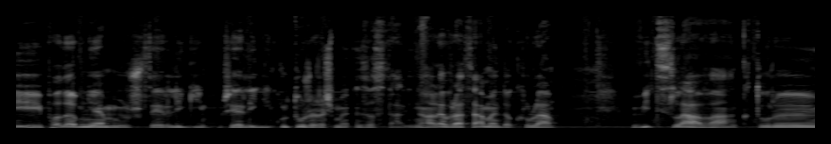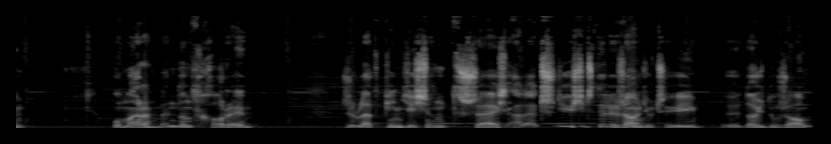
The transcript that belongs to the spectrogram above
i podobnie już w tej religii, czy religii, kulturze żeśmy zostali. No ale wracamy do króla Wicława, który umarł będąc chory, żył lat 56, ale 34 rządził, czyli dość dużo.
